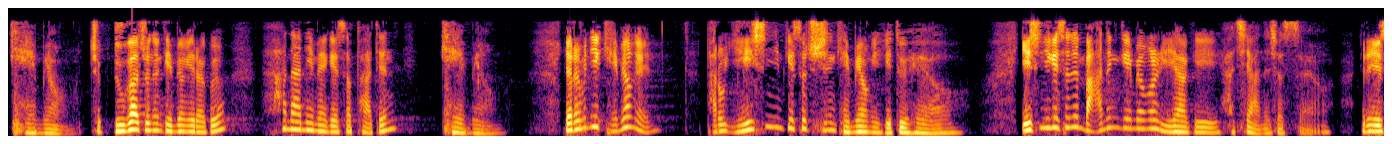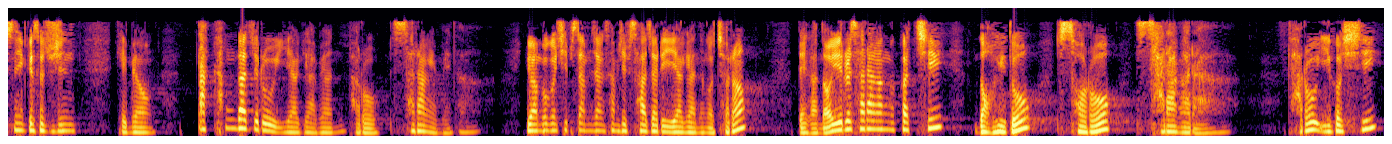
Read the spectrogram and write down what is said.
계명, 즉 누가 주는 계명이라고요? 하나님에게서 받은 계명. 여러분 이 계명은 바로 예수님께서 주신 계명이기도 해요. 예수님께서는 많은 계명을 이야기하지 않으셨어요. 예수님께서 주신 계명 딱 한 가지로 이야기하면 바로 사랑입니다. 요한복음 13장 34절에 이야기하는 것처럼 내가 너희를 사랑한 것 같이 너희도 서로 사랑하라. 바로 이것이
